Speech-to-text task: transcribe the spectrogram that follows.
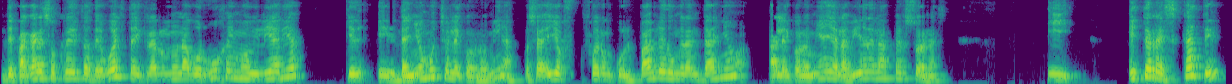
de pagar esos créditos de vuelta y crearon una burbuja inmobiliaria que eh, dañó mucho la economía. O sea, ellos fueron culpables de un gran daño a la economía y a la vida de las personas. Y este rescate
